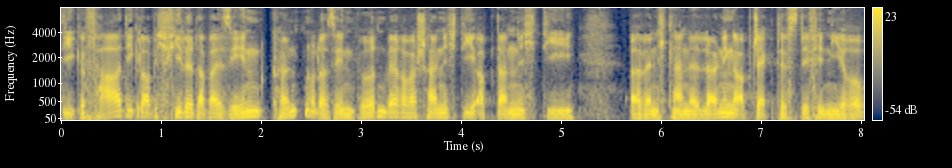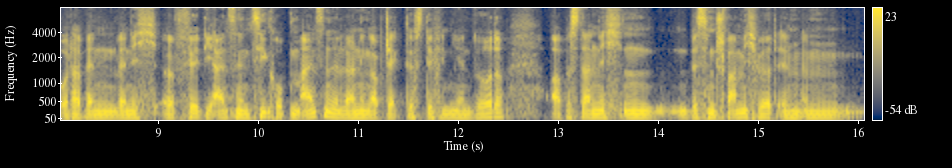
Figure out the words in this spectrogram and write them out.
die Gefahr, die glaube ich viele dabei sehen könnten oder sehen würden, wäre wahrscheinlich die, ob dann nicht die äh, wenn ich keine Learning Objectives definiere oder wenn, wenn ich äh, für die einzelnen Zielgruppen einzelne Learning Objectives definieren würde, ob es dann nicht ein, ein bisschen schwammig wird, im, im,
